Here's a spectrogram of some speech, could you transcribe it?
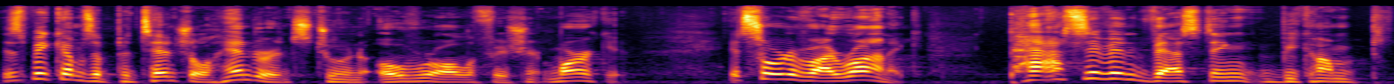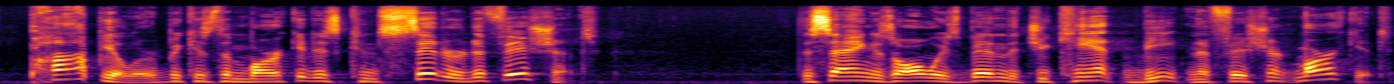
This becomes a potential hindrance to an overall efficient market. It's sort of ironic. Passive investing becomes popular because the market is considered efficient. The saying has always been that you can't beat an efficient market.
